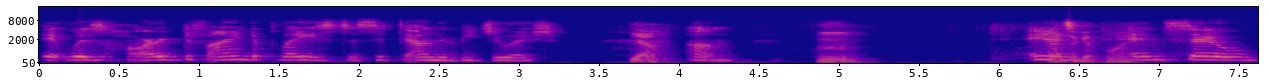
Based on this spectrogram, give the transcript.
it was hard to find a place to sit down and be Jewish. Yeah. Um, Hmm. and, That's a good point. And so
